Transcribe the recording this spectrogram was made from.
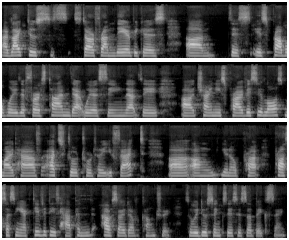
I'd like to s- start from there because um, this is probably the first time that we are seeing that the uh, Chinese privacy laws might have extraterritorial effect uh, on you know pro- processing activities happen outside of country. So we do think this is a big thing.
